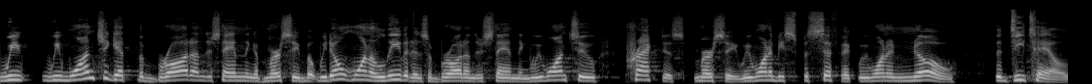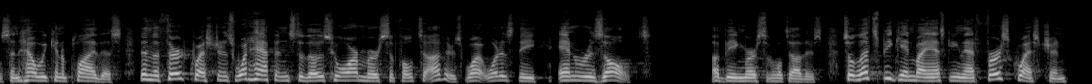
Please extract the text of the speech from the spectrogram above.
We, we want to get the broad understanding of mercy, but we don't want to leave it as a broad understanding. We want to practice mercy. We want to be specific. We want to know the details and how we can apply this. Then the third question is what happens to those who are merciful to others? What, what is the end result of being merciful to others? So let's begin by asking that first question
